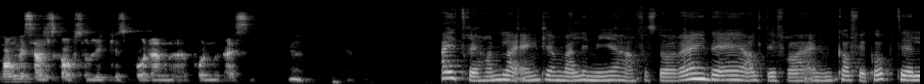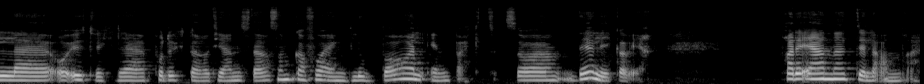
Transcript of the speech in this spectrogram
mange selskap som lykkes på den, på den reisen. Eitri handler egentlig om veldig mye her, forstår jeg. Det er alt fra en kaffekopp til uh, å utvikle produkter og tjenester som kan få en global impact. Så det liker vi. Fra det ene til det andre.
